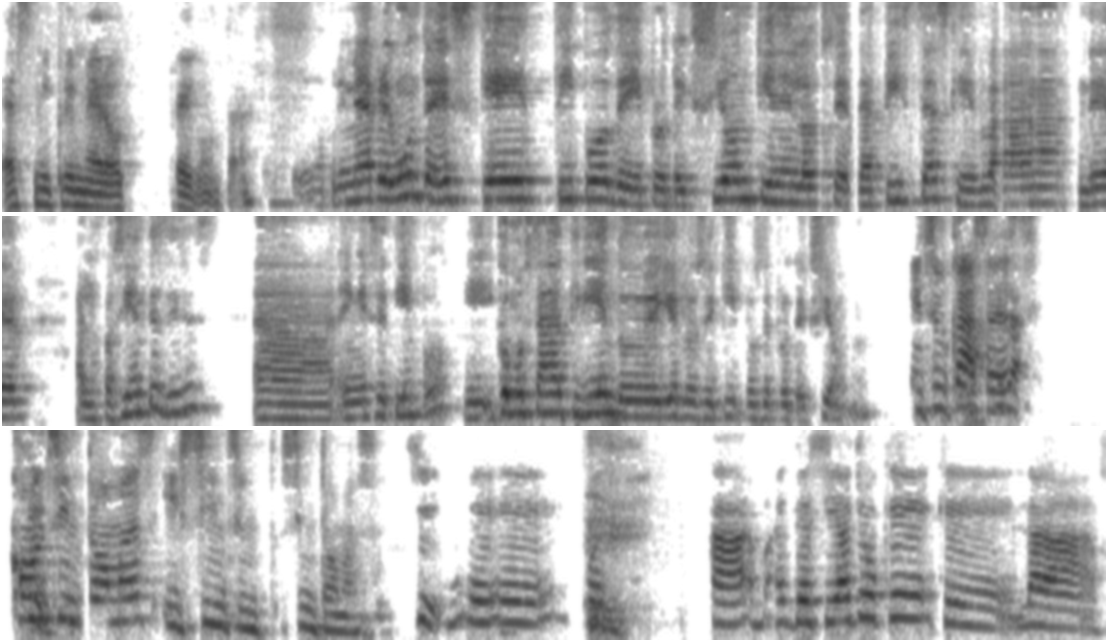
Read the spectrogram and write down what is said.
Es mi primera pregunta. La primera pregunta es qué tipo de protección tienen los terapistas que van a atender a los pacientes, dices? uh, en ese tiempo y cómo están adquiriendo ellos los equipos de protección. En su caso, es con sí. síntomas y sin síntomas. Sí, eh, eh, pues ah, decía yo que, que la,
